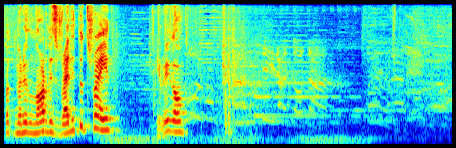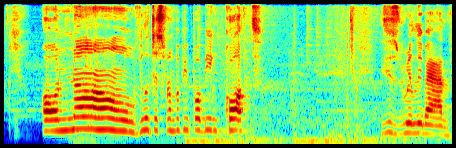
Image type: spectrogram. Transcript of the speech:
But Marine Lord is ready to trade. Here we go. Oh no! Villagers from Papipo being caught. This is really bad.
